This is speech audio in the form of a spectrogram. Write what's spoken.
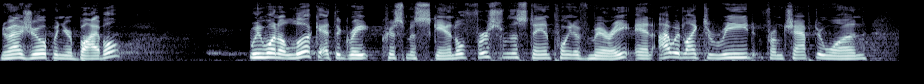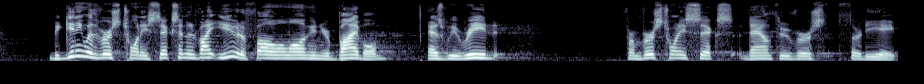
Now, as you open your Bible, we want to look at the great Christmas scandal, first from the standpoint of Mary, and I would like to read from chapter 1, beginning with verse 26, and invite you to follow along in your Bible as we read from verse 26 down through verse 38.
